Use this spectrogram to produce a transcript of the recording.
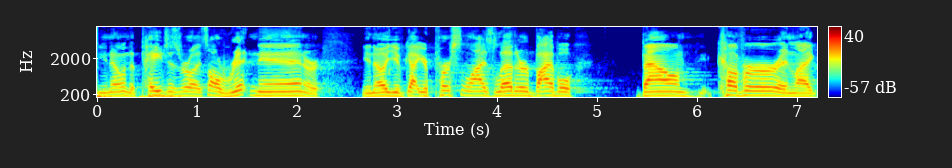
you know, and the pages are, all, it's all written in, or, you know, you've got your personalized leather Bible bound cover and like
